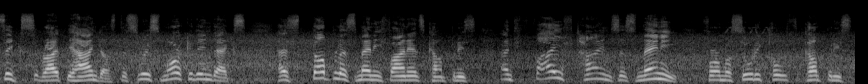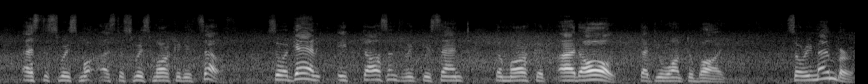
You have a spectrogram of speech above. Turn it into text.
SIX right behind us. The Swiss Market Index has double as many finance companies and five times as many pharmaceutical companies as the Swiss, as the Swiss market itself. So again, it doesn't represent the market at all that you want to buy. So remember,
